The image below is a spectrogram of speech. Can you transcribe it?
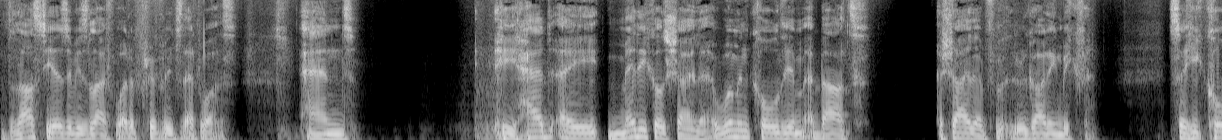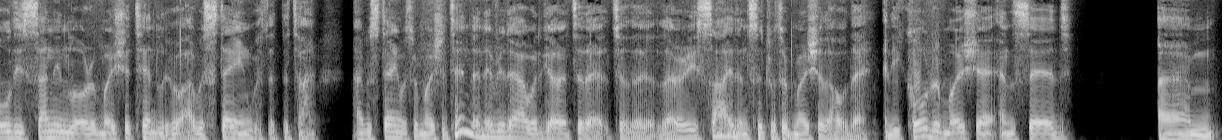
The last years of his life, what a privilege that was. And he had a medical shaila. A woman called him about a shaila regarding mikveh. So he called his son-in-law, Moshe Tendler, who I was staying with at the time. I was staying with Rav Moshe Tendler, and every day I would go to the, to the Lower East Side and sit with Rav Moshe the whole day. And he called Rav Moshe and said, um,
